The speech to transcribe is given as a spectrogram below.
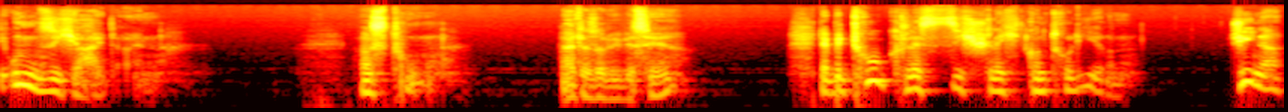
die Unsicherheit ein. Was tun? Weiter so wie bisher? Der Betrug lässt sich schlecht kontrollieren. Gina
